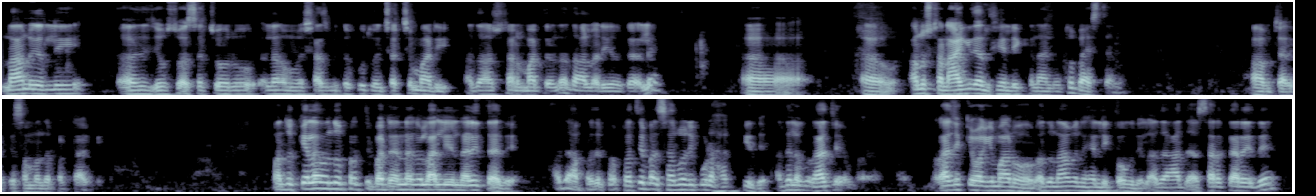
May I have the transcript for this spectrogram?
ನಾನು ಇರಲಿ ಉಸ್ತುವಾರಿ ಸಚಿವರು ಎಲ್ಲ ನಮ್ಮ ಶಾಸಕ ಕೂತ್ಕೊಂಡು ಚರ್ಚೆ ಮಾಡಿ ಅದು ಅನುಷ್ಠಾನ ಮಾಡ್ತೇವೆ ಅಂದ್ರೆ ಅದು ಆಲ್ರೆಡಿ ಅದರಲ್ಲಿ ಅನುಷ್ಠಾನ ಆಗಿದೆ ಅಂತ ಹೇಳಲಿಕ್ಕೆ ನಾನು ಬಯಸ್ತೇನೆ. ಆ ವಿಚಾರಕ್ಕೆ ಸಂಬಂಧಪಟ್ಟ ಹಾಗೆ. ಮತ್ತು ಕೆಲವೊಂದು ಪ್ರತಿಭಟನೆಗಳು ಅಲ್ಲಿ ನಡೀತಾ ಇದೆ. ಅದು ಆ ಪ್ರತಿ ಪ್ರತಿಭಟನೆ ಸರ್ವರಿಗೂ ಕೂಡ ಹಕ್ಕಿದೆ ಅದೆಲ್ಲ ರಾಜ್ಯ ರಾಜಕೀಯವಾಗಿ ಮಾಡುವವರು, ಅದು ನಾವೇನು ಹೇಳಲಿಕ್ಕೆ ಹೋಗುದಿಲ್ಲ. ಅದು ಸರ್ಕಾರ ಇದೆ.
